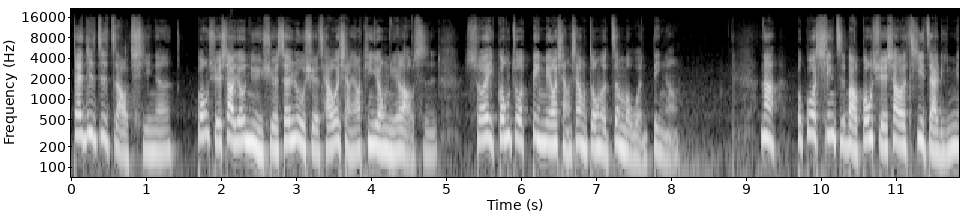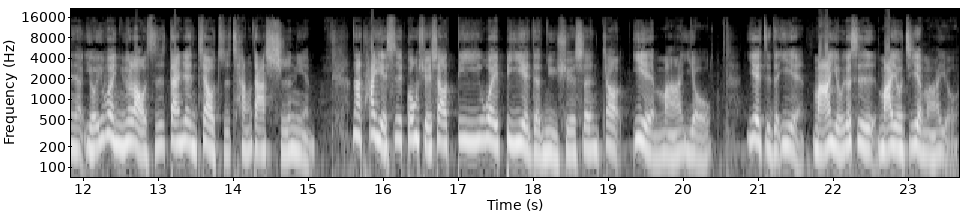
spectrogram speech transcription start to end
在日治早期呢，公学校有女学生入学才会想要聘用女老师，所以工作并没有想象中的这么稳定啊。那。不过，新职宝公学校的记载里面呢，有一位女老师担任教职长达十年。那她也是公学校第一位毕业的女学生，叫叶麻油。叶子的叶，麻油就是麻油鸡的麻油。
